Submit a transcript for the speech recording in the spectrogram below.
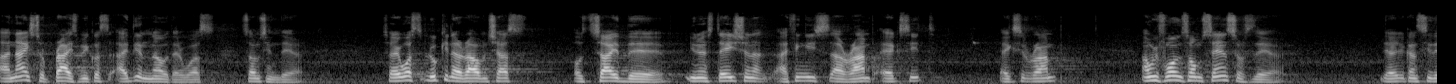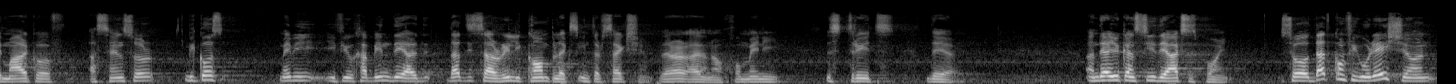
a nice surprise because I didn't know there was something there. So I was looking around just outside the Union Station. I think it's a ramp exit, exit ramp, and we found some sensors there. There you can see the mark of a sensor because maybe if you have been there, that is a really complex intersection. There are, I don't know how many streets there. And there you can see the access point. So that configuration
